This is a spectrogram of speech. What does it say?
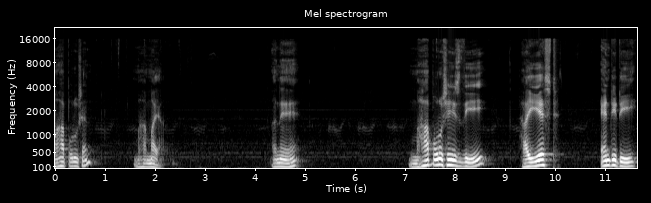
Mahapurush and Mahamaya. And Mahapurush is the highest entity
